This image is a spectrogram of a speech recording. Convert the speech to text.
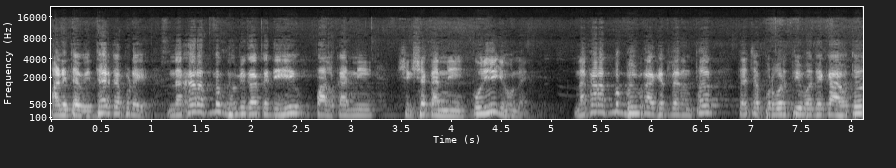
आणि त्या विद्यार्थ्यापुढे नकारात्मक भूमिका कधीही पालकांनी शिक्षकांनी कोणीही घेऊ नये. नकारात्मक भूमिका घेतल्यानंतर त्याच्या प्रवृत्तीमध्ये काय होतं?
